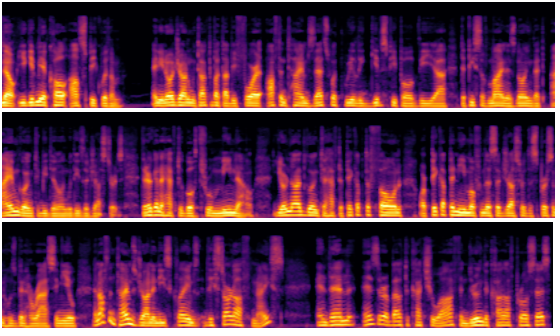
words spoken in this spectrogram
No, you give me a call, I'll speak with him. And you know, John, we talked about that before. Oftentimes, that's what really gives people the uh, the peace of mind is knowing that I am going to be dealing with these adjusters. They're going to have to go through me now. You're not going to have to pick up the phone or pick up an email from this adjuster, this person who's been harassing you. And oftentimes, John, in these claims, they start off nice. And then, as they're about to cut you off, and during the cutoff process,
